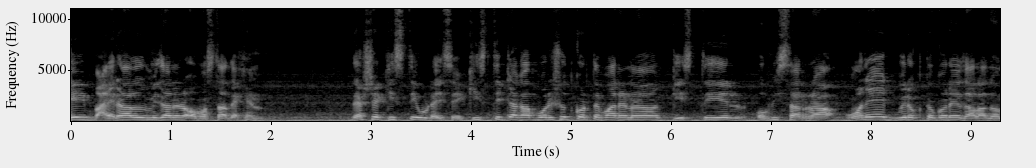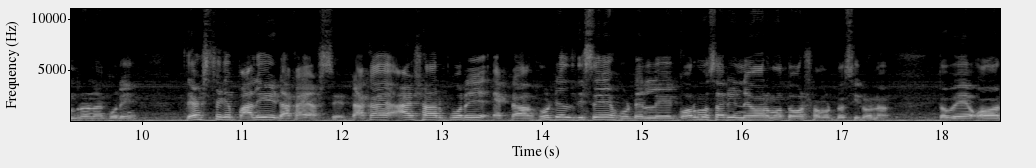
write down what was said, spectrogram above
এই ভাইরাল মিজানের অবস্থা দেখেন। দেশে কিস্তি উঠাইছে। কিস্তির টাকা পরিশোধ করতে পারে না। কিস্তির অফিসাররা অনেক বিরক্ত করে, জ্বালা যন্ত্রণা করে দেশ থেকে পালিয়ে ঢাকায় আসছে। ঢাকায় আসার পরে একটা হোটেল দিছে। হোটেলে কর্মচারী নেওয়ার মতো সমর্থ ছিল না। তবে ওর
